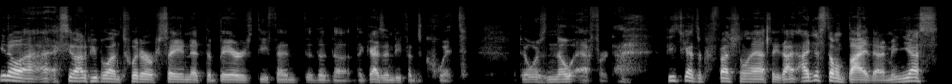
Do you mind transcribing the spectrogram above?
you know, I, I see a lot of people on Twitter saying that the Bears defense, the, the, the guys on defense quit. There was no effort. Ah, these guys are professional athletes. I, I just don't buy that. I mean, yes,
